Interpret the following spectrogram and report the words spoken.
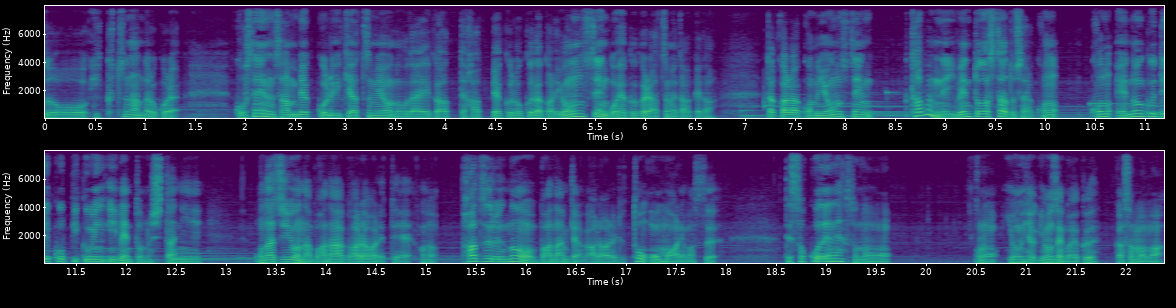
といくつなんだろうこれ。5300個累計集めようのお題があって806だから4500ぐらい集めたわけだ。だからこの4000多分ねイベントがスタートしたらこのこの絵の具デコピクミンイベントの下に同じようなバナーが現れてこのパズルのバナーみたいなのが現れると思われます。でそこでねそのこの4500がそのまま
